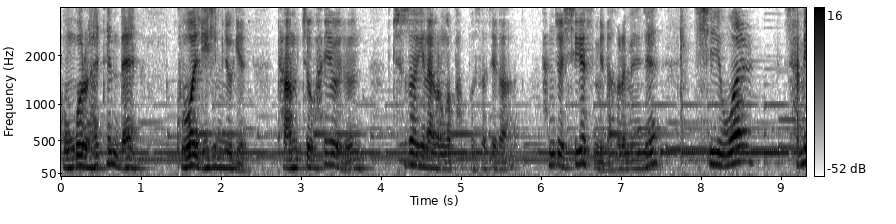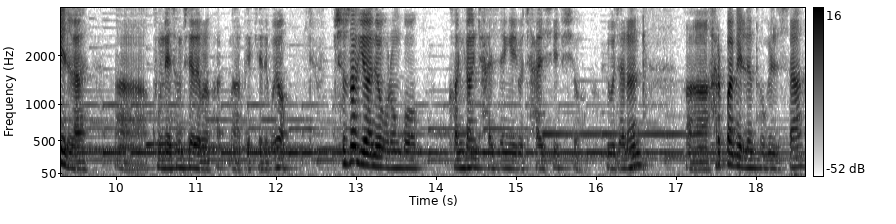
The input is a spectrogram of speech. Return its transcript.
공고를 할 텐데 9월 26일 다음 주 화요일은 추석이나 그런 거 바빠서 제가 한 주 쉬겠습니다. 그러면 이제 10월 3일 날 아, 국내 성취자 여러분을 아, 뵙게 되고요. 추석 연휴 그런 거 건강 잘 생기고 잘 쉬십시오. 그리고 저는 어, 하룻밤 읽는 독일사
